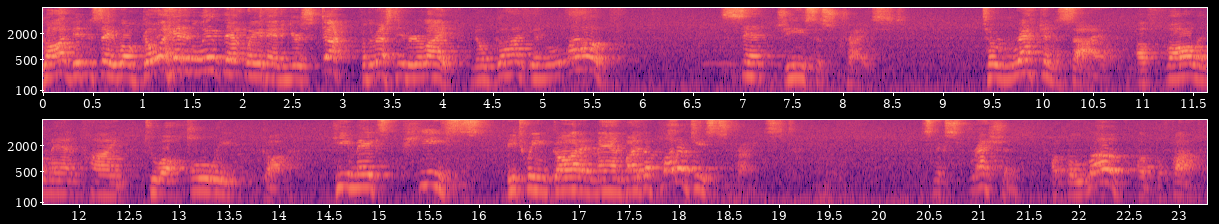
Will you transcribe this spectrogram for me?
God didn't say, well, go ahead and live that way then, and you're stuck for the rest of your life. No, God in love sent Jesus Christ to reconcile a fallen mankind to a holy God. He makes peace between God and man by the blood of Jesus Christ. It's an expression of the love of the Father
